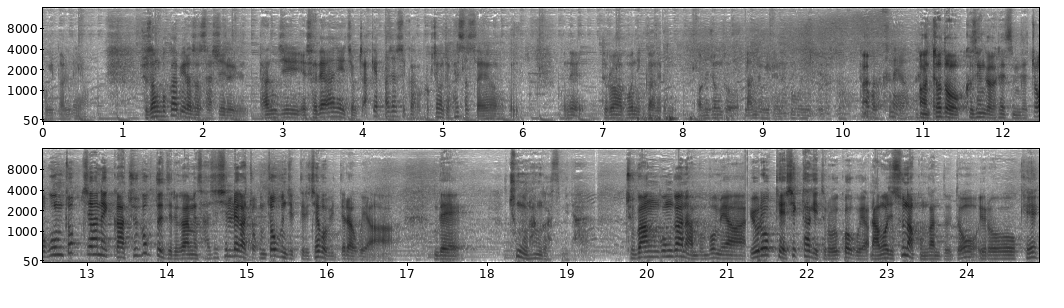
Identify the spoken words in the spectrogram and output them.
폭이 넓네요. 주상복합이라서 사실 단지 세대 안이 좀 작게 빠졌을까 걱정을 좀 했었어요. 근데 들어와 보니까는 어느 정도 만족이 되는 부분이라서 생각보다 크네요. 어, 저도 그 생각을 했습니다. 조금 좁지 않을까? 주복도 들어가면 사실 실내가 조금 좁은 집들이 제법 있더라고요. 근데 충분한 것 같습니다. 주방 공간을 한번 보면 이렇게 식탁이 들어올 거고요. 나머지 수납 공간들도 이렇게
